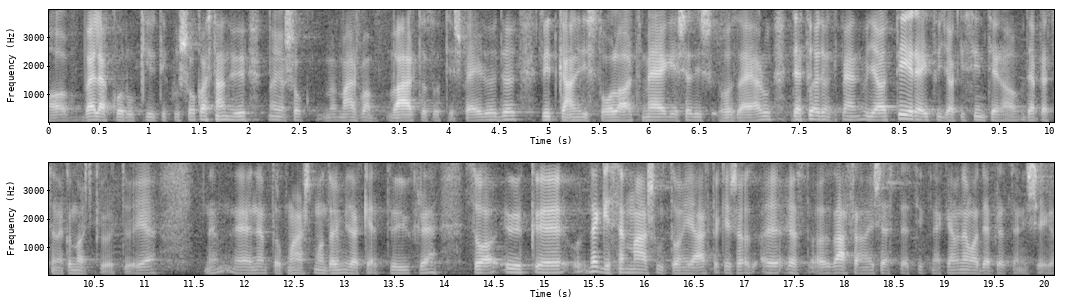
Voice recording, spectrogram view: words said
a velekorú kritikusok, aztán ő nagyon sok másban változott és fejlődött, ritkán is szólalt meg, és ez is hozzájárul, de tulajdonképpen ugye a Téreit, ugye, aki szintén a Debrecennek a nagy költője, nem, nem tudok mást mondani mind a kettőjükre. Szóval ők egészen más úton jártak, és az, az, az Áfránál is ezt tetszik nekem, nem a debreceniség,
